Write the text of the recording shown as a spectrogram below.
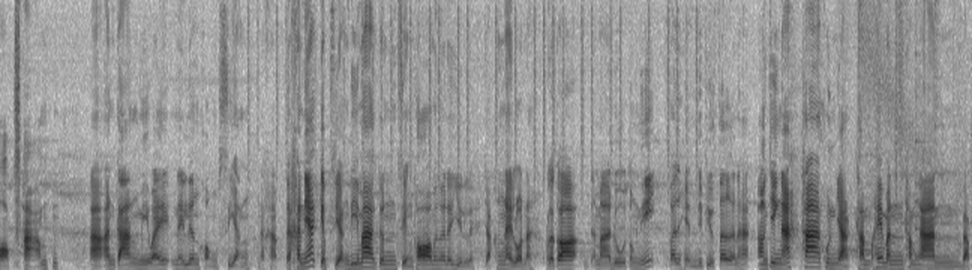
ออก 3 อ่าอันกลางมีไว้ในเรื่องของเสียงนะครับแต่คันนี้เก็บเสียงดีมากจนเสียงท่อไม่ค่อยได้ยินเลยจากข้างในรถนะแล้วก็มาดูตรงนี้ก็จะเห็นดิฟฟิวเซอร์นะฮะเอาจริงนะ ถ้าคุณอยากทำให้มันทำงานแบบ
